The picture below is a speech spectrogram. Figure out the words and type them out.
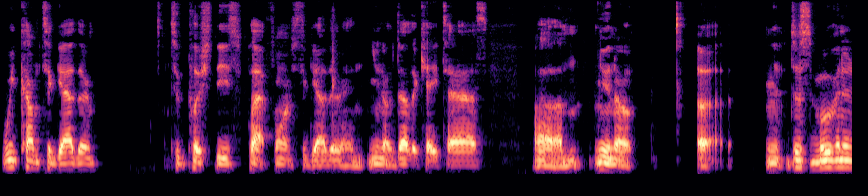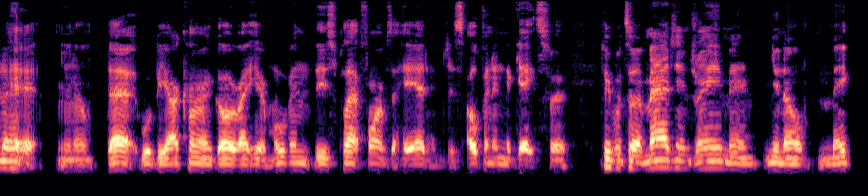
we come together to push these platforms together and, you know, delegate tasks, um, you know, uh, just moving it ahead. You know, that would be our current goal right here, moving these platforms ahead and just opening the gates for people to imagine, dream, and, you know, make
